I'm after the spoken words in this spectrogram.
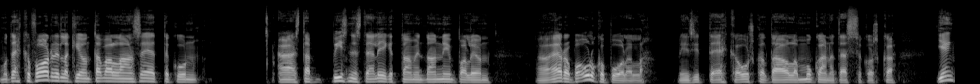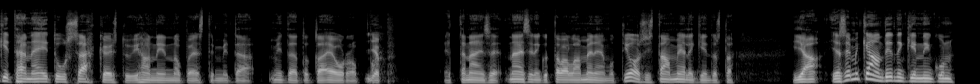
mutta ehkä Fordillakin on tavallaan se, että kun ää, sitä bisnestä ja liiketoimintaa on niin paljon ää, Euroopan ulkopuolella, niin sitten ehkä uskaltaa olla mukana tässä, koska Jenkithän ei tule sähköistyä ihan niin nopeasti, mitä, mitä tota Eurooppa. Jep. Että näin se, näin se niinku tavallaan menee, mutta joo, siis tämä on mielenkiintoista. Ja, ja se, mikä on tietenkin niin kuin,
